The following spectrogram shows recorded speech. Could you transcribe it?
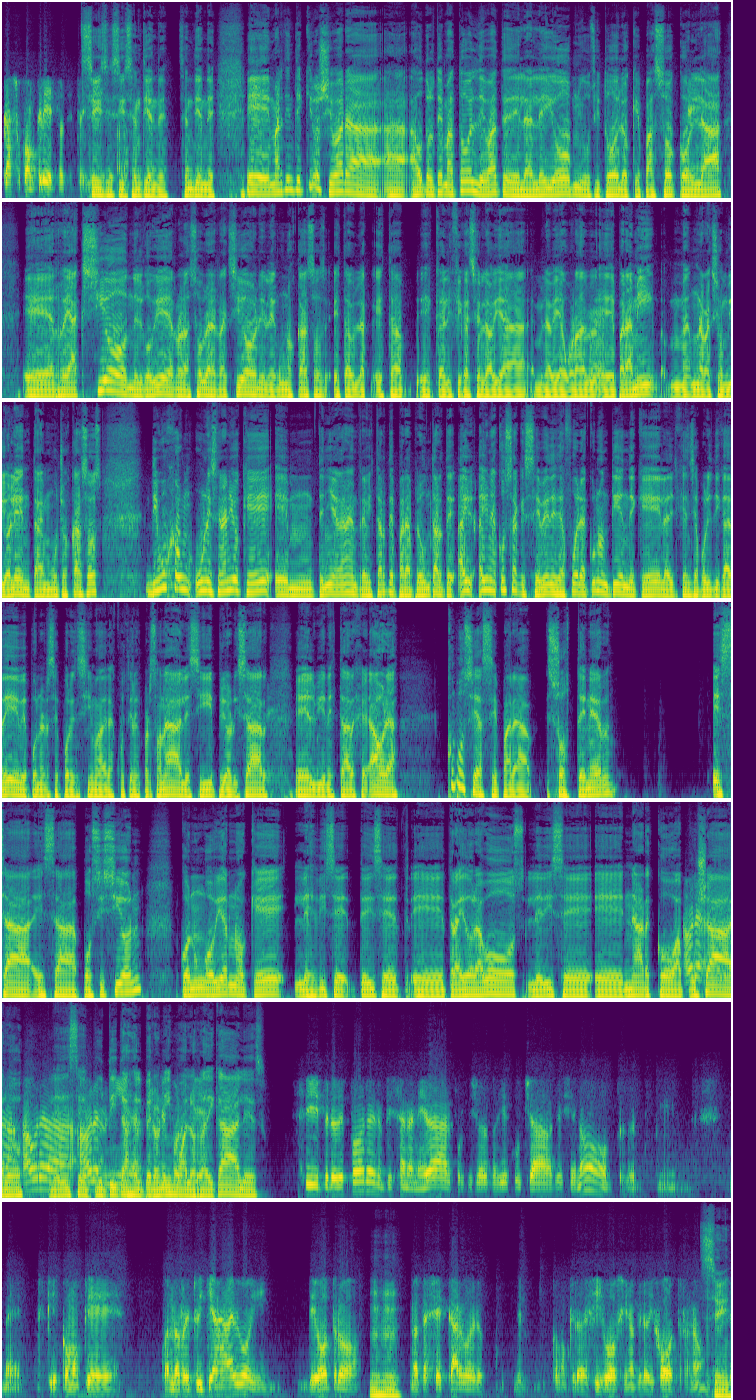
caso concreto. Te sí, sí, sí, se entiende, se entiende. Eh, Martín, te quiero llevar a, otro tema, todo el debate de la ley ómnibus y todo lo que pasó con la eh, reacción del gobierno, la sobra de reacción, en algunos casos esta, esta eh, calificación la había, me la había guardado para mí, una reacción violenta en muchos casos, dibuja un, escenario que em, tenía ganas de entrevistarte para preguntarte, hay, hay una cosa que se ve desde afuera, que uno entiende que la dirigencia política debe ponerse por encima de las cuestiones personales, y priorizar el bienestar. Ahora, ¿cómo se hace para sostener esa, esa posición con un gobierno que les dice, te dice eh, traidor a vos, le dice eh, narco a Puyaro, le dice putitas del peronismo a los radicales. Sí, pero después ahora empiezan a negar, porque yo el otro día escuchaba que decía, no, mm, que como que cuando retuiteas algo y de otro, no te haces cargo de lo como que lo decís vos, sino que lo dijo otro, ¿no? Sí.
